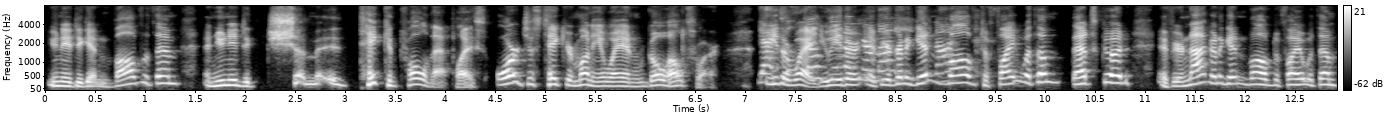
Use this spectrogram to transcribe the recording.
you need to get involved with them and you need to sh- take control of that place or just take your money away and go elsewhere. Yeah, either way, you either if you're going to get involved to fight with them, that's good. If you're not going to get involved to fight with them,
